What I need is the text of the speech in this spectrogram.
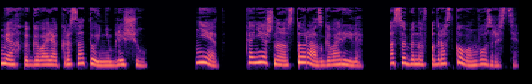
мягко говоря, красотой не блещу. Нет, конечно, сто раз говорили, особенно в подростковом возрасте.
